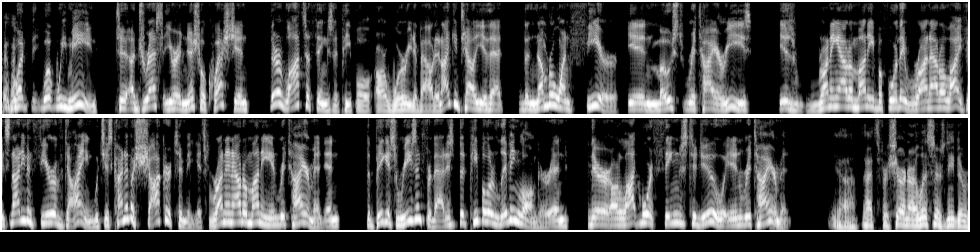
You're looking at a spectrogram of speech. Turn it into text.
what, what we mean to address your initial question. There are lots of things that people are worried about. And I can tell you that the number one fear in most retirees is running out of money before they run out of life. It's not even fear of dying, which is kind of a shocker to me. It's running out of money in retirement. And the biggest reason for that is that people are living longer and there are a lot more things to do in retirement. Yeah, that's for sure. And our listeners need to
